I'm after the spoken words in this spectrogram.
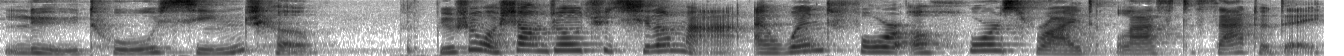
旅途行程，比如说我上周去骑了马，I went for a horse ride last Saturday。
